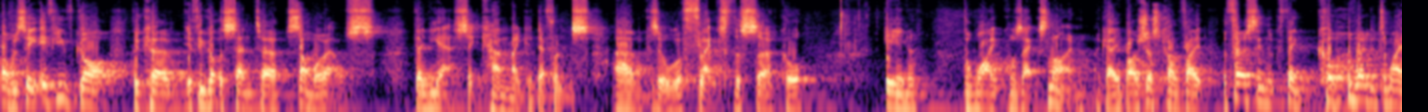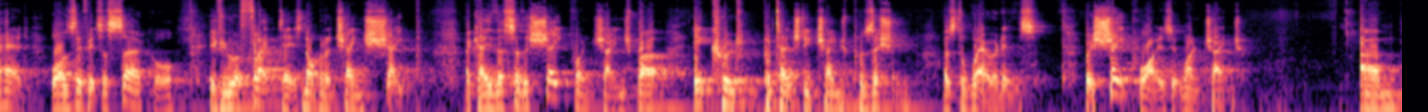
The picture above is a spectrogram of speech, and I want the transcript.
Obviously, if you've got the curve, if you've got the center somewhere else, then yes, it can make a difference uh, because it will reflect the circle in the y equals x line. Okay, but I was just kind of like the first thing that think went into my head was if it's a circle, if you reflect it, it's not going to change shape. Okay, the, so the shape won't change, but it could potentially change position as to where it is. But shape-wise, it won't change. Um,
